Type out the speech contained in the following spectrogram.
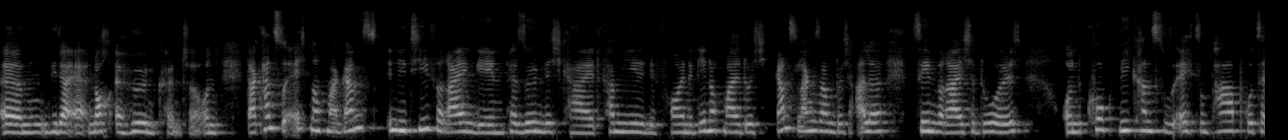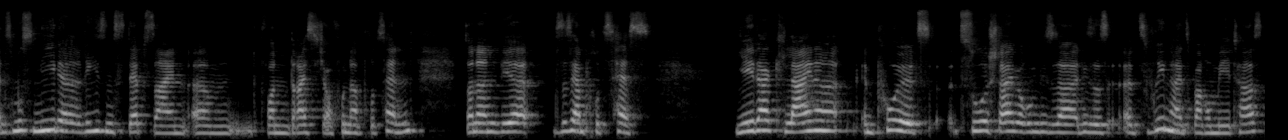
ähm, wieder er, noch erhöhen könnte. Und da kannst du echt noch mal ganz in die Tiefe reingehen. Persönlichkeit, Familie, Freunde. Geh noch mal durch ganz langsam durch alle zehn Bereiche durch und guck, wie kannst du echt so ein paar Prozent, es muss nie der Riesenstep sein ähm, von 30 auf 100 Prozent, sondern wir, das ist ja ein Prozess. Jeder kleine Impuls zur Steigerung dieser, dieses äh, Zufriedenheitsbarometers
